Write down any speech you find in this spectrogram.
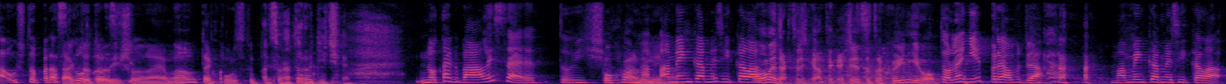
A už to prasklo. Tak to prostě. vyšlo ne? no, tak postupně. A co na to rodiče? No tak báli se, to víš. Pochválili, Ma- maminka mi říkala... No, tak to říkáte každý něco trochu jiného. To není pravda. maminka mi říkala,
